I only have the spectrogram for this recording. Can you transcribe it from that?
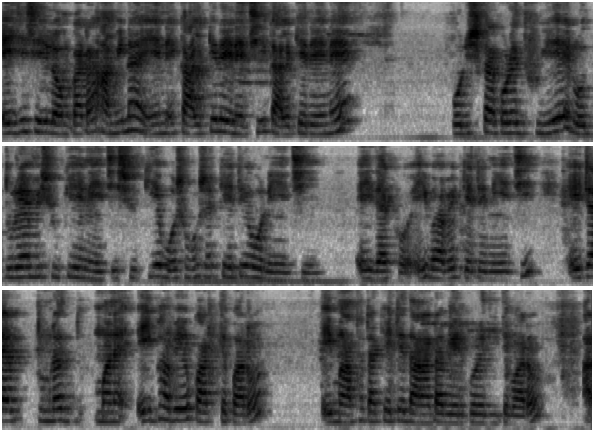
এই যে সেই লঙ্কাটা আমি না এনে, কালকের এনেছি, কালকের এনে পরিষ্কার করে ধুয়ে রোদ্দুরে আমি শুকিয়ে নিয়েছি, শুকিয়ে বসে বসে কেটেও নিয়েছি। এই দেখো, এইভাবে কেটে নিয়েছি। এইটার তোমরা মানে এইভাবেও কাটতে পারো। এই মাথাটা কেটে দানাটা বের করে দিতে পারো। আর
